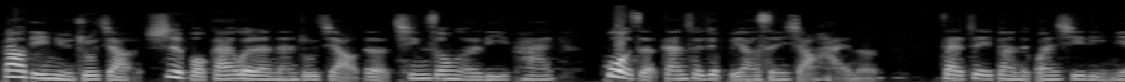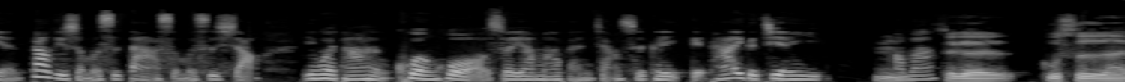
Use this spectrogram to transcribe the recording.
到底女主角是否该为了男主角的轻松而离开，或者干脆就不要生小孩呢？在这一段的关系里面，到底什么是大，什么是小？因为她很困惑，所以要麻烦讲师可以给她一个建议，好吗？这个故事呢，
